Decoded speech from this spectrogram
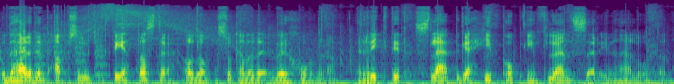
Och det här är den absolut fetaste av de så kallade versionerna. Riktigt släpiga hiphop-influenser i den här låten.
